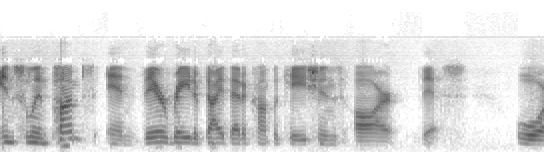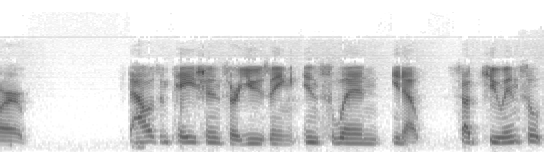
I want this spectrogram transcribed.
insulin pumps, and their rate of diabetic complications are this. Or 1,000 patients are using insulin, you know, sub-Q insul-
